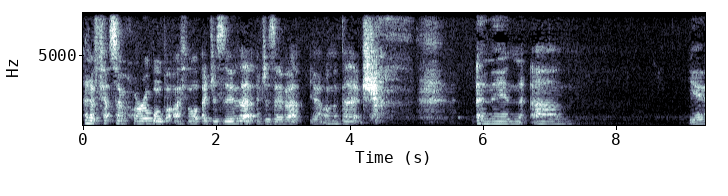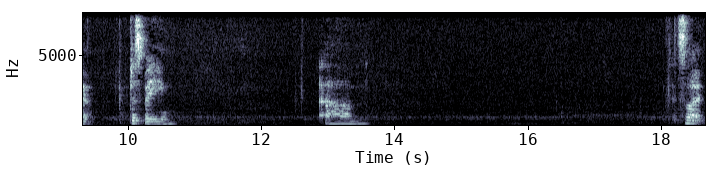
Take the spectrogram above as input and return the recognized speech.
And it felt so horrible, but I thought I deserve it. I deserve it. Yeah, I'm a bitch. and then um, yeah just being um, it's like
